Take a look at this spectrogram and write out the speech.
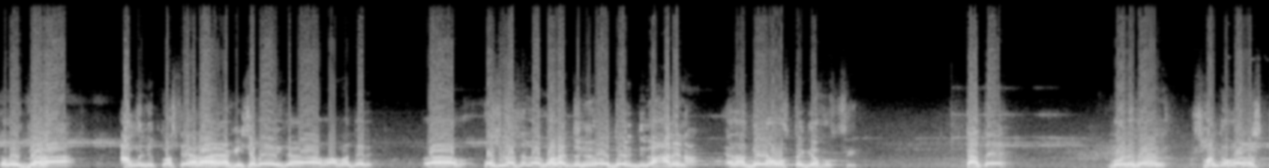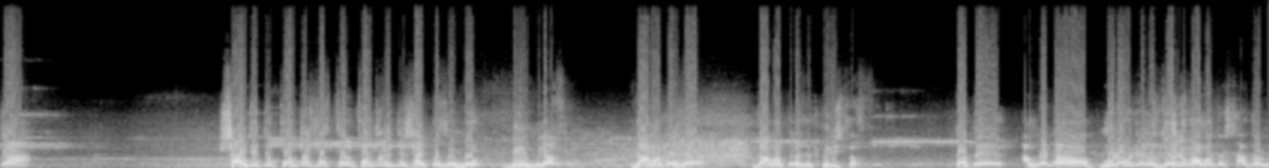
তবে যারা আমলিক করছে, এরা এক হিসাবে আমাদের পশু আসলে গলায় দিল দড়ি হারে না। এরা যে অবস্থা গিয়ে পড়ছে। তাতে মনে করেন সংখ্যাগরিষ্ঠটা ষাট হচ্ছে পঞ্চাশ পঞ্চাশ হচ্ছে ষাট পার্সেন্ট ভোট বিএনপির আছে। জামাত জামাতের আছে তিরিশ পার্সেন্ট তাতে আমরা একটা মোটামুটি একটা জয় দেবো আমাদের সাধারণ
